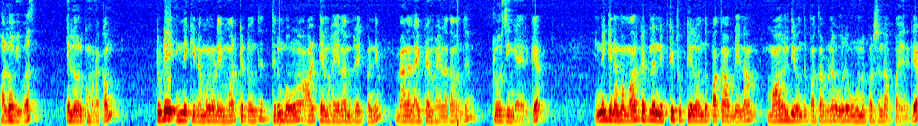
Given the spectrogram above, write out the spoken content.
ஹலோ விவர்ஸ் எல்லோருக்கும் வணக்கம். டுடே இன்றைக்கி நம்மளுடைய மார்க்கெட் வந்து திரும்பவும் ஆல் டைம் ஹையெல்லாம் பிரேக் பண்ணி மேலே லைஃப் டைம் ஹையில் தான் வந்து க்ளோசிங் ஆகிருக்கு இன்றைக்கி நம்ம மார்க்கெட்டில் நிஃப்டி ஃபிஃப்டியில் வந்து பார்த்தோம் அப்படின்னா மாருதி வந்து பார்த்தோம் அப்படின்னா ஒரு மூணு பர்சன்ட் அப் ஆகிருக்கு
